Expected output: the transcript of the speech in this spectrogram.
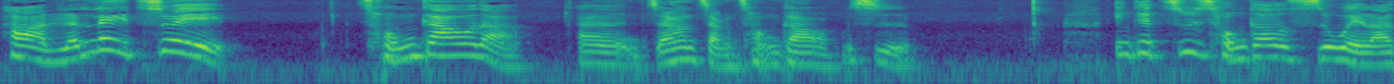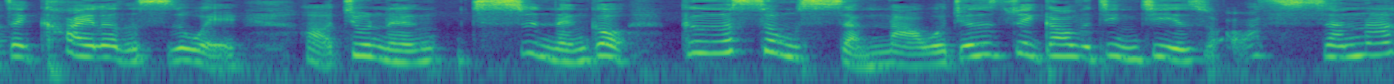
哈，人类最崇高的，嗯，怎样讲崇高？不是。应该最崇高的思维啦，最快乐的思维，哈，就能是能够歌颂神呐。我觉得最高的境界是，哇，神啊，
